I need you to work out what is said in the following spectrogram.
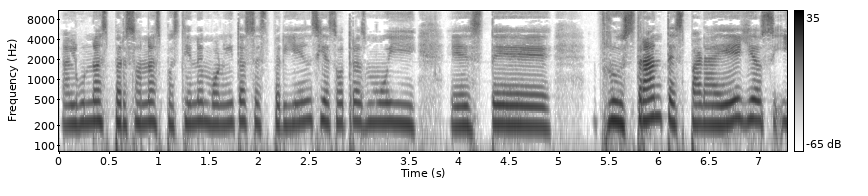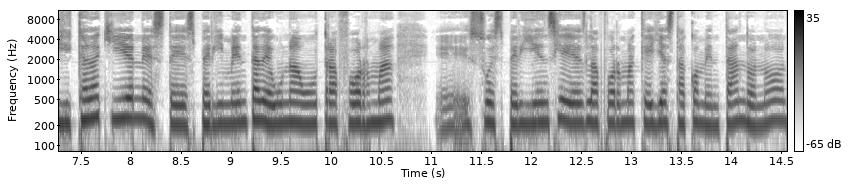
Algunas personas pues tienen bonitas experiencias, otras muy, este, frustrantes para ellos y cada quien este experimenta de una u otra forma eh, su experiencia y es la forma que ella está comentando no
